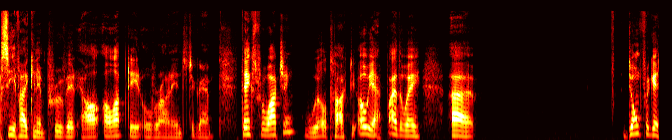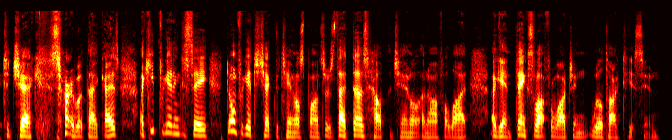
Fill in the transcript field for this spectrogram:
see if I can improve it. I'll, I'll, update over on Instagram. Thanks for watching. We'll talk to you. Oh yeah, by the way, uh, don't forget to check, sorry about that, guys. I keep forgetting to say, don't forget to check the channel sponsors. That does help the channel an awful lot. Again, thanks a lot for watching. We'll talk to you soon.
